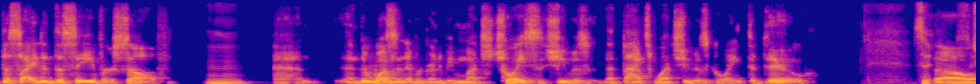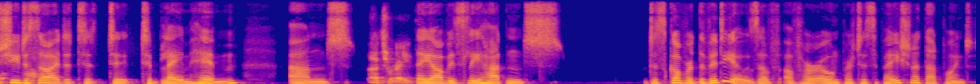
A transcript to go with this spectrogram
decided to save herself Mm. And and there wasn't ever going to be much choice that she was that that's what she was going to do. So, so, so she uh decided to to to blame him, and that's right. They obviously hadn't discovered the videos of of her own participation at that point.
